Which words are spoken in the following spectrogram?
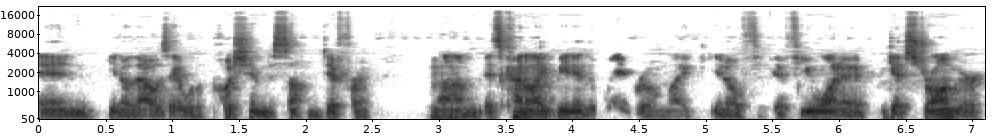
and you know that was able to push him to something different. Mhm. Um, it's kind of like being in the weight room. Like, you know, if, if you want to get stronger,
